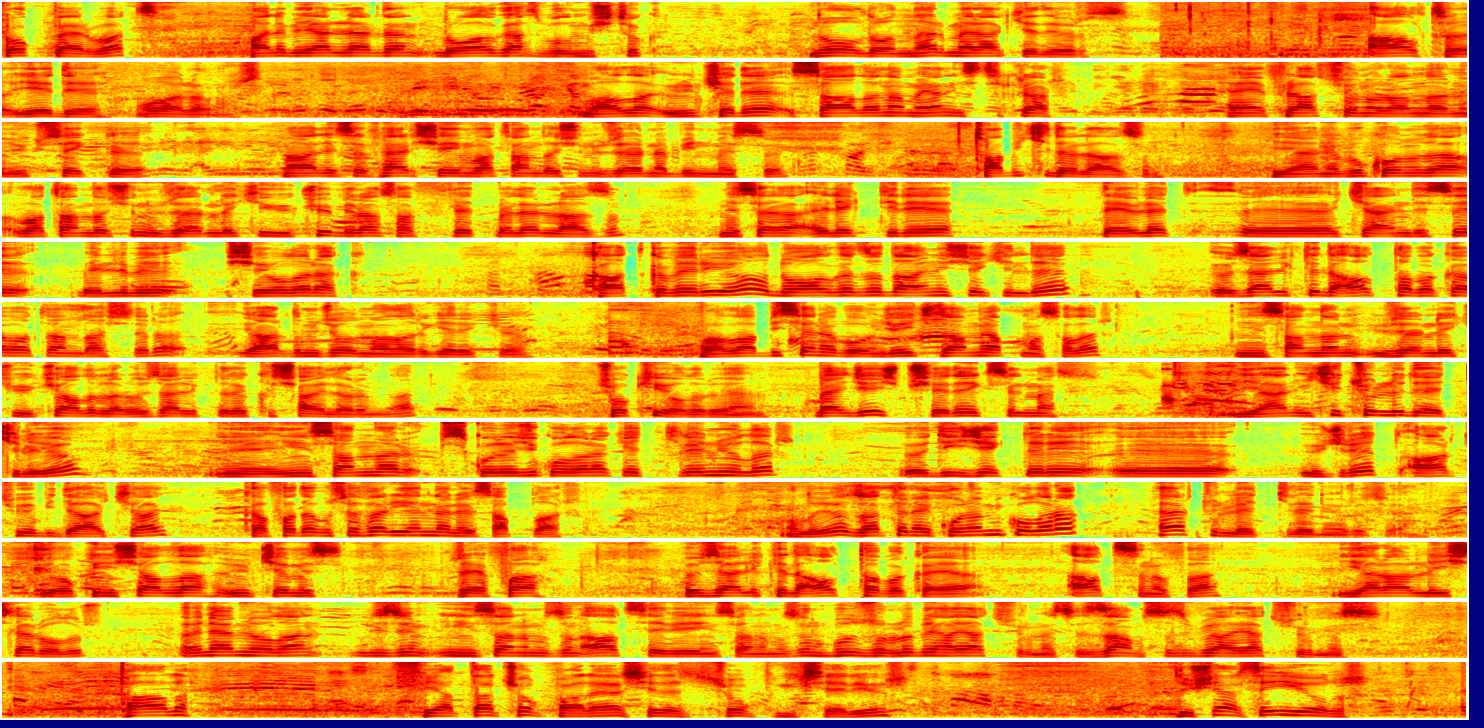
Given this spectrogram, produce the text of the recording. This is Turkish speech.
Çok berbat. Hani bir yerlerden doğalgaz bulmuştuk. Ne oldu onlar merak ediyoruz. 6, 7 o aralar. Valla ülkede sağlanamayan istikrar. Enflasyon oranlarının yüksekliği. Maalesef her şeyin vatandaşın üzerine binmesi. Tabii ki de lazım. Yani bu konuda vatandaşın üzerindeki yükü biraz hafifletmeleri lazım. Mesela elektriğe devlet e, kendisi belli bir şey olarak katkı veriyor. Doğalgaza da aynı şekilde özellikle de alt tabaka vatandaşlara yardımcı olmaları gerekiyor. Vallahi bir sene boyunca hiç zam yapmasalar insanların üzerindeki yükü alırlar. Özellikle de kış aylarında. Çok iyi olur yani. Bence hiçbir şeyde eksilmez. Yani iki türlü de etkiliyor. Ee, insanlar psikolojik olarak etkileniyorlar. Ödeyecekleri e, ücret artıyor bir dahaki ay. Kafada bu sefer yeniden hesaplar oluyor. Zaten ekonomik olarak her türlü etkileniyoruz yani. Yok inşallah ülkemiz refah özellikle de alt tabakaya, alt sınıfa yararlı işler olur. Önemli olan bizim insanımızın, alt seviye insanımızın huzurlu bir hayat sürmesi, zamsız bir hayat sürmesi. Pahalı. Fiyatlar çok pahalı. Her şey de çok yükseliyor. Düşerse iyi olur.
